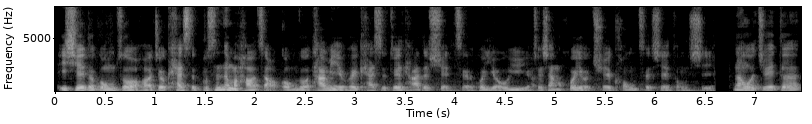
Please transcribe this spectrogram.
一些的工作哈，就开始不是那么好找工作，他们也会开始对他的选择会犹豫，就像会有缺空这些东西。那我觉得，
